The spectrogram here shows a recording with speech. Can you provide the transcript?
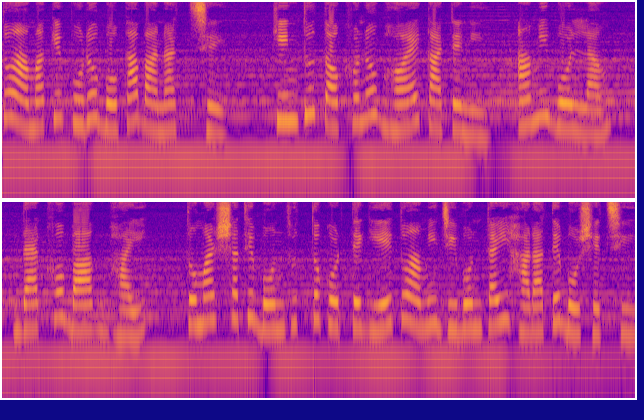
তো আমাকে পুরো বোকা বানাচ্ছে। কিন্তু তখনও ভয় কাটেনি। আমি বললাম, দেখো বাঘ ভাই তোমার সাথে বন্ধুত্ব করতে গিয়ে তো আমি জীবনটাই হারাতে বসেছি।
